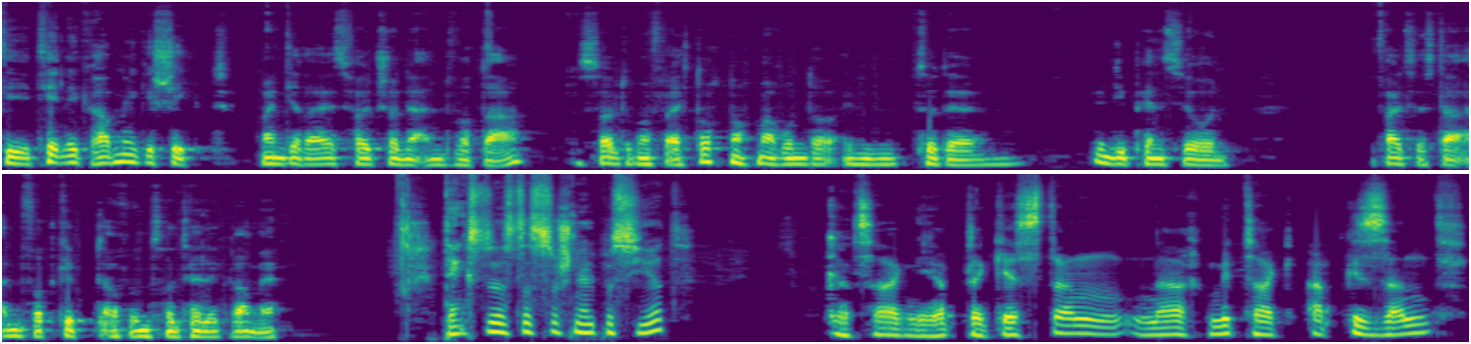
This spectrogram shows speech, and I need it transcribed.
die Telegramme geschickt. Meint ihr, da ist heute schon eine Antwort da? Das sollte man vielleicht doch noch mal runter in, zu der, in die Pension. Falls es da Antwort gibt auf unsere Telegramme. Denkst du, dass das so schnell passiert? gerade sagen, ihr habt da gestern nach Mittag abgesandt.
